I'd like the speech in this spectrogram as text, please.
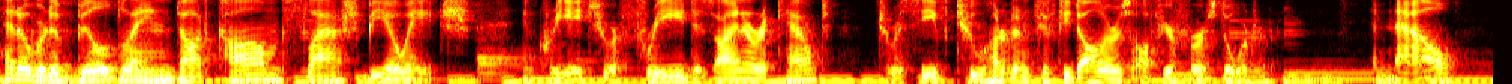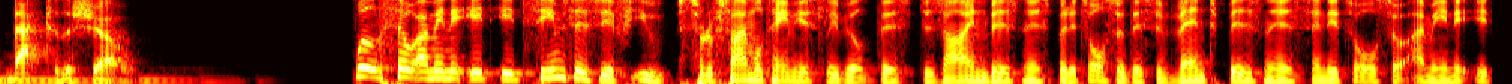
head over to buildlane.com slash BOH and create your free designer account to receive $250 off your first order. And now, back to the show. Well, so I mean, it, it seems as if you sort of simultaneously built this design business, but it's also this event business, and it's also, I mean, it.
